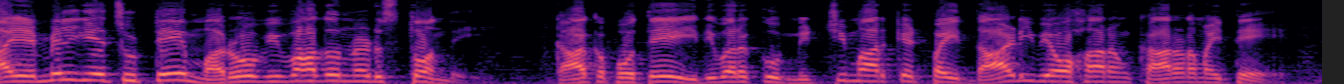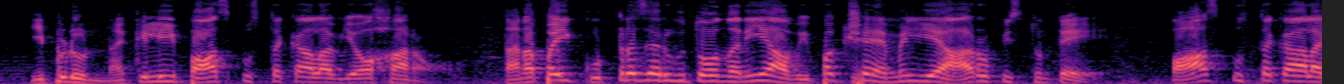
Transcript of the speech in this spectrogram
ఆ ఎమ్మెల్యే చుట్టే మరో వివాదం నడుస్తోంది. కాకపోతే ఇదివరకు మిర్చి మార్కెట్పై దాడి వ్యవహారం కారణమైతే ఇప్పుడు నకిలీ పాస్ పుస్తకాల వ్యవహారం. తనపై కుట్ర జరుగుతోందని ఆ విపక్ష ఎమ్మెల్యే ఆరోపిస్తుంటే పాస్ పుస్తకాల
